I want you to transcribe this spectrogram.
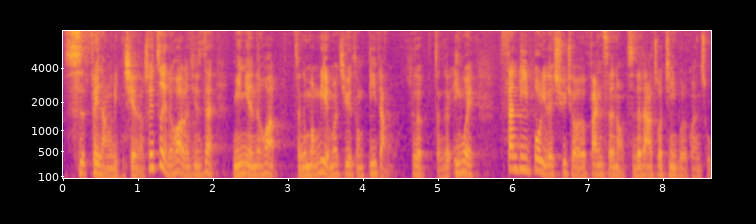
是非常领先的。所以这里的话呢，其实在明年的话，整个蒙利有没有机会从低档这个整个因为三 D 玻璃的需求而翻身哦，值得大家做进一步的关注。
